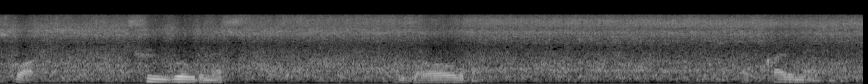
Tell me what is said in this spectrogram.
is what true wilderness is all about. That's quite amazing.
